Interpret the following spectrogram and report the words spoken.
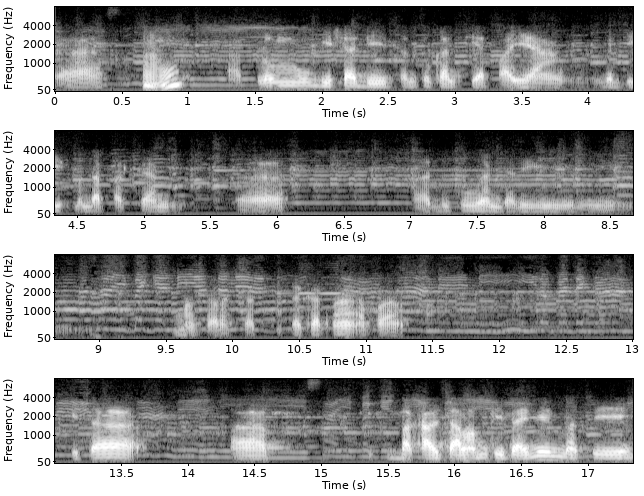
Uh, Hmm. uh, belum bisa ditentukan siapa yang lebih mendapatkan uh, uh, dukungan dari masyarakat kita karena apa kita uh, bakal calon kita ini masih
